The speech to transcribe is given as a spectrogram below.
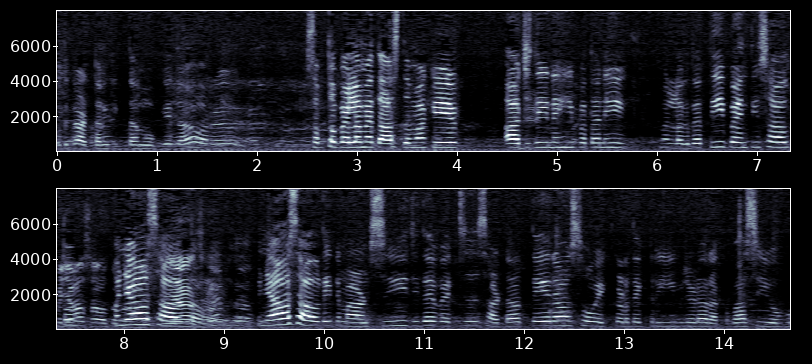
ਉਦਘਾਟਨ ਕੀਤਾ ਮੋਗੇ ਦਾ ਔਰ ਸਭ ਤੋਂ ਪਹਿਲਾਂ ਮੈਂ ਦੱਸ ਦਵਾਂ ਕਿ ਅੱਜ ਦੀ ਨਹੀਂ ਪਤਾ ਨਹੀਂ ਮੈਨੂੰ ਲੱਗਦਾ 30 35 ਸਾਲ ਤੋਂ 50 ਸਾਲ ਤੋਂ 50 ਸਾਲ ਦੀ ਡਿਮਾਂਡ ਸੀ ਜਿਹਦੇ ਵਿੱਚ ਸਾਡਾ 1300 ਏਕੜ ਦੇ ਕਰੀਬ ਜਿਹੜਾ ਰਕਬਾ ਸੀ ਉਹ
